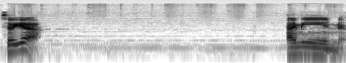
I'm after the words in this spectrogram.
So yeah. I mean...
